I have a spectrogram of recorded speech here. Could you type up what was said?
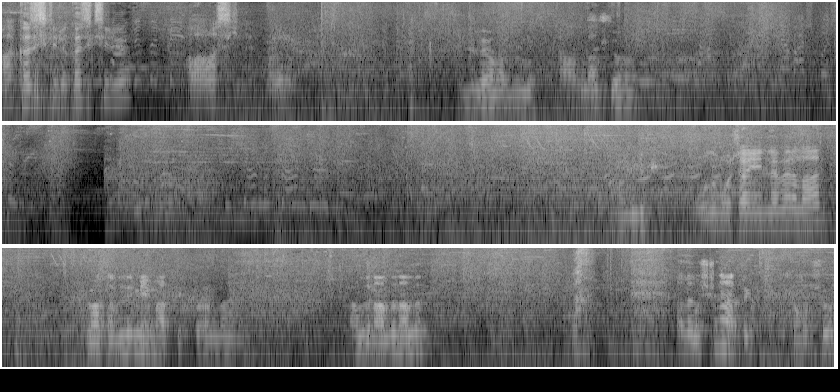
Ah Kazix geliyor Kazix geliyor. Alamaz ki. Alırım. Nereye alalım oğlum? Allah. Kazık sana. Hocan yenileme lan. Şu atabilir miyim artık? Vallahi. Aldın aldın aldın. Oğlum, Vur şunu artık. Son vur şu.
